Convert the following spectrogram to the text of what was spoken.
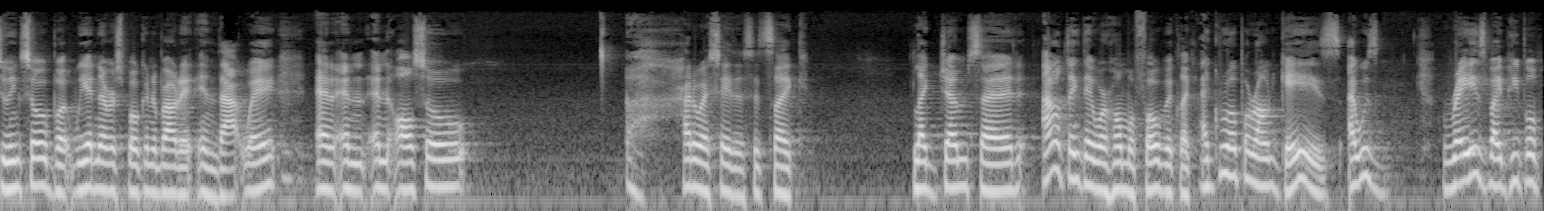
doing so. But we had never spoken about it in that way, and and and also, uh, how do I say this? It's like. Like Gem said, I don't think they were homophobic. Like I grew up around gays. I was raised by people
